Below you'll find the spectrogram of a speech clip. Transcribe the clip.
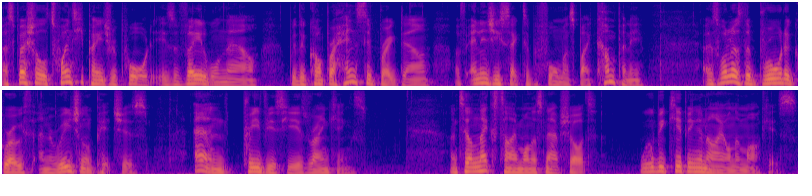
a special 20-page report is available now with a comprehensive breakdown of energy sector performance by company, as well as the broader growth and regional pictures and previous year's rankings. Until next time on the Snapshot, we'll be keeping an eye on the markets.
